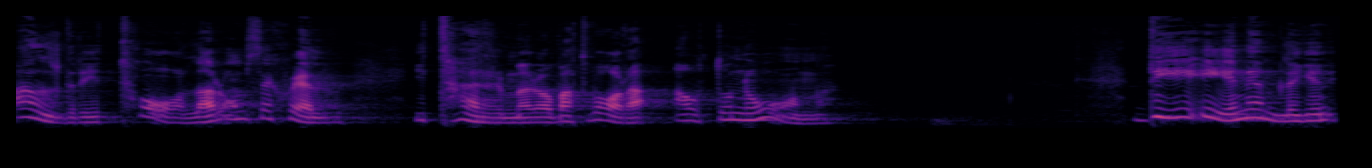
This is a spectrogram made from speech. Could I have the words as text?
aldrig talar om sig själv i termer av att vara autonom. Det är nämligen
